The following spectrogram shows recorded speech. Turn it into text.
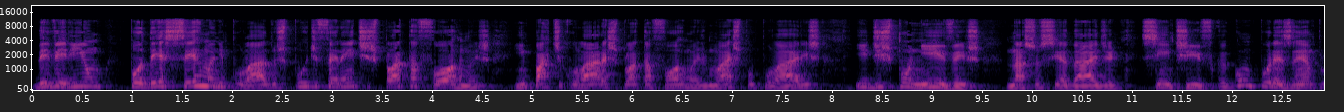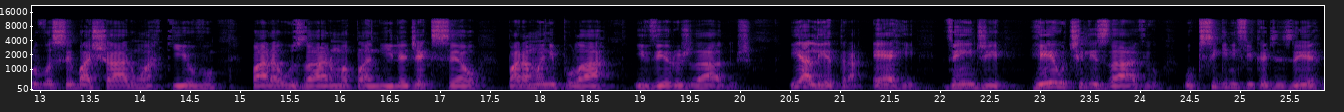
deveriam poder ser manipulados por diferentes plataformas, em particular as plataformas mais populares e disponíveis na sociedade científica, como por exemplo você baixar um arquivo para usar uma planilha de Excel para manipular e ver os dados. E a letra R vem de reutilizável, o que significa dizer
